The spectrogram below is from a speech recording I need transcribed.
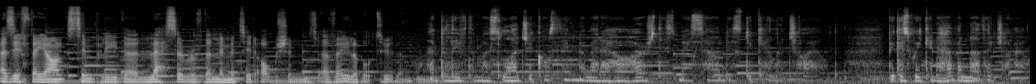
as if they aren't simply the lesser of the limited options available to them. I believe the most logical thing, no matter how harsh this may sound, is to kill a child. Because we can have another child.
